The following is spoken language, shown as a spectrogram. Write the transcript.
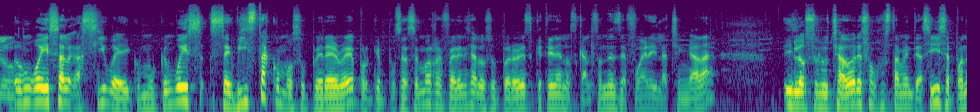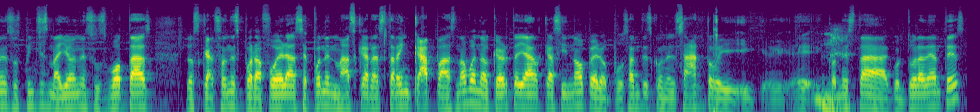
un güey salga así, güey. Como que un güey se vista como superhéroe, porque pues hacemos referencia a los superhéroes que tienen los calzones de fuera y la chingada. Y los luchadores son justamente así, se ponen sus pinches mayones, sus botas, los calzones por afuera, se ponen máscaras, traen capas, ¿no? Bueno, que ahorita ya casi no, pero pues antes con el santo y, eh, con esta cultura de antes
